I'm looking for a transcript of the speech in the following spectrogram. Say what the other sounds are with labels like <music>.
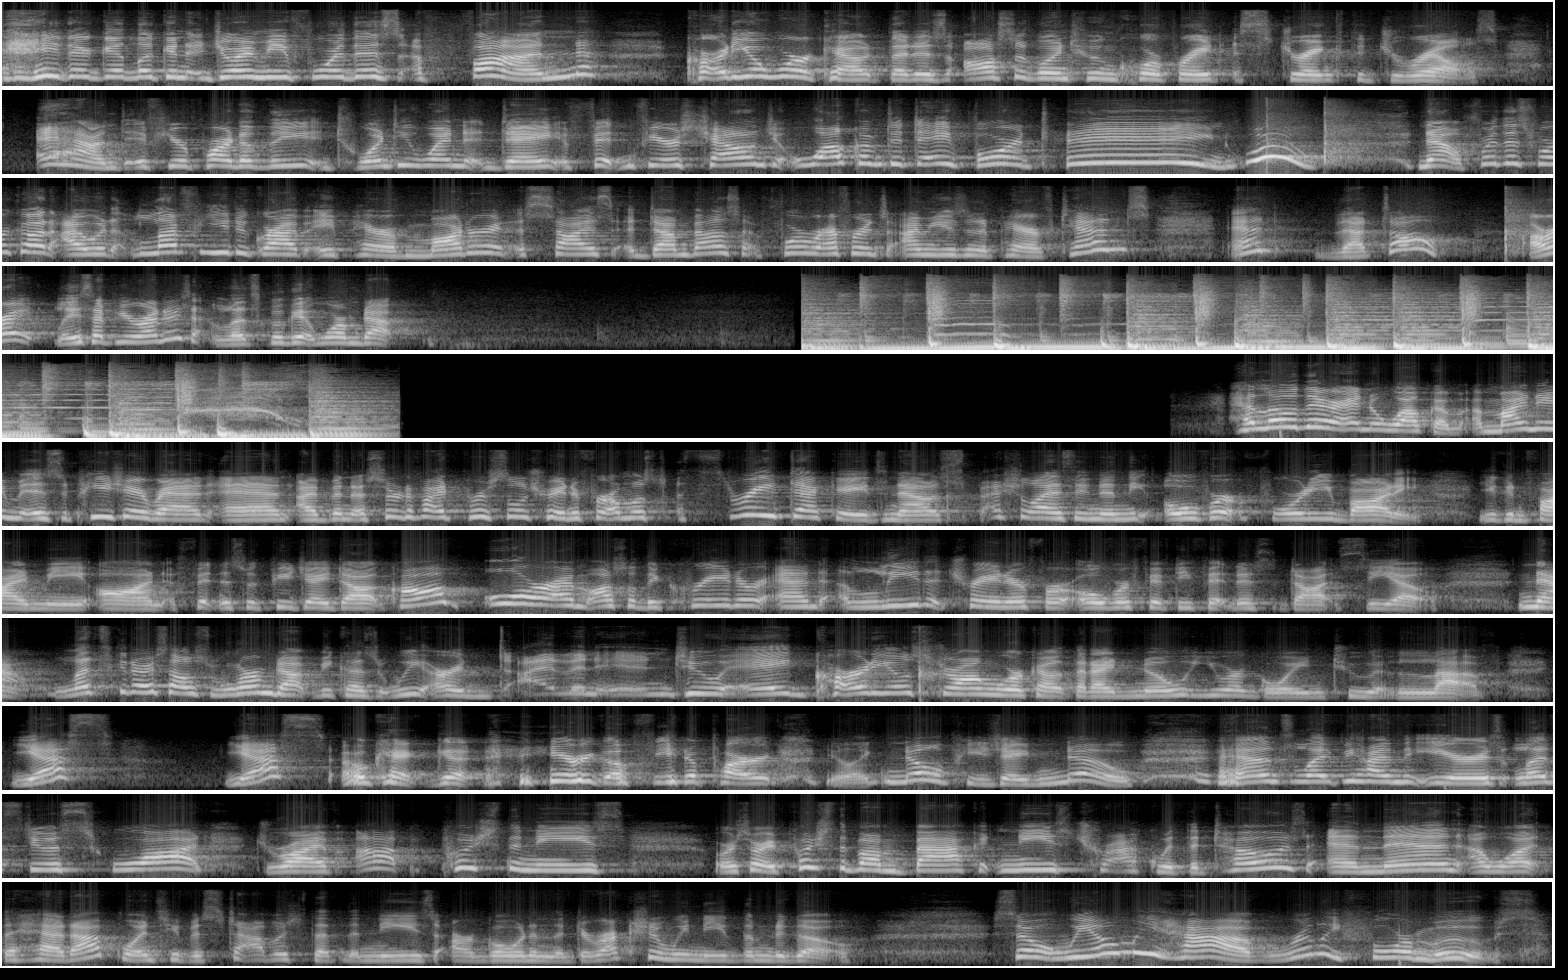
Hey there, good looking. Join me for this fun cardio workout that is also going to incorporate strength drills. And if you're part of the 21 day Fit and Fierce Challenge, welcome to day 14. Woo! Now, for this workout, I would love for you to grab a pair of moderate size dumbbells. For reference, I'm using a pair of 10s, and that's all. All right, lace up your runners. Let's go get warmed up. Hello there and welcome. My name is PJ Wren and I've been a certified personal trainer for almost three decades now, specializing in the over 40 body. You can find me on fitnesswithpj.com or I'm also the creator and lead trainer for over50fitness.co. Now, let's get ourselves warmed up because we are diving into a cardio strong workout that I know you are going to love. Yes? Yes? Okay, good. <laughs> Here we go, feet apart. You're like, no, PJ, no. Hands light behind the ears. Let's do a squat. Drive up, push the knees, or sorry, push the bum back, knees track with the toes, and then I want the head up once you've established that the knees are going in the direction we need them to go. So we only have really four moves,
